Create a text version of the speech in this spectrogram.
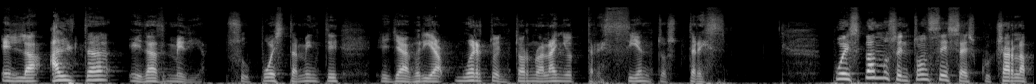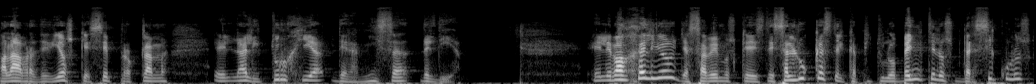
en la alta Edad Media. Supuestamente ella habría muerto en torno al año 303. Pues vamos entonces a escuchar la palabra de Dios que se proclama en la liturgia de la misa del día. El Evangelio ya sabemos que es de San Lucas del capítulo 20, los versículos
